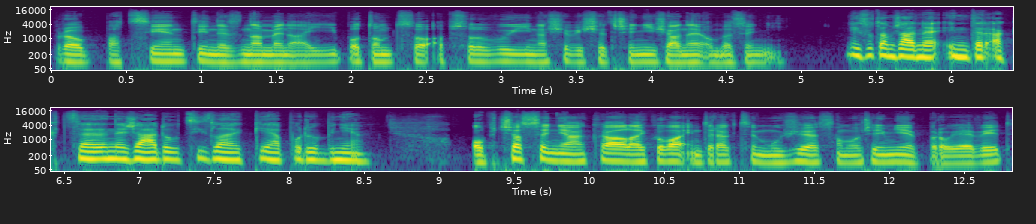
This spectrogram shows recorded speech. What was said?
pro pacienty neznamenají po tom, co absolvují naše vyšetření, žádné omezení. Nejsou tam žádné interakce nežádoucí z léky a podobně? Občas se nějaká léková interakce může samozřejmě projevit,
